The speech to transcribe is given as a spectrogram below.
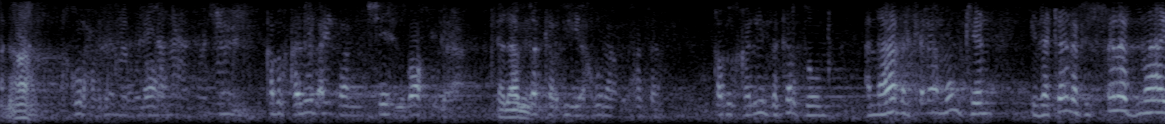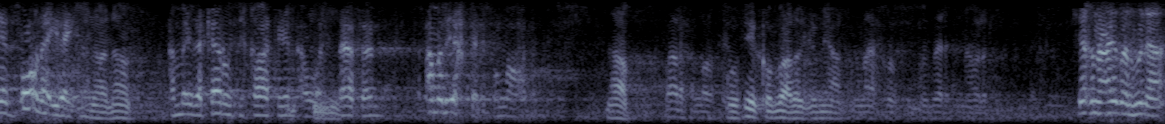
أنا أقول حضرتك قبل قليل أيضا شيء يضاف إلى كلام ذكر به أخونا أبو الحسن. قبل قليل ذكرتم أن هذا الكلام ممكن إذا كان في السند ما يدفعنا إليه. لا نعم أما إذا كانوا ثقات أو أساسا الأمر يختلف والله أعلم. نعم. بارك الله فيك. وفيكم بارك جميعا الله يحفظكم ويبارك لنا ولكم. شيخنا أيضا هنا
